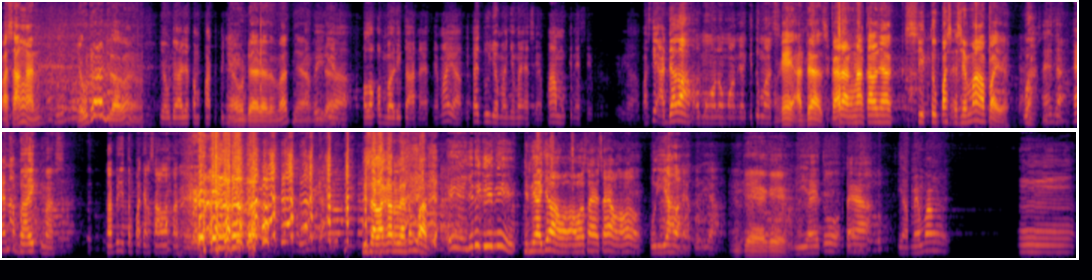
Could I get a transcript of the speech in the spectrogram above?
pasangan. Ya udah dilakukan. ya udah ada tempat itunya Ya udah ada tempatnya, tapi udah. ya kalau kembali ke anak SMA ya kita dulu zaman zaman SMA mungkin SMP ya pasti ada lah omongan-omongan kayak gitu mas Oke, ada. Sekarang nakalnya situ pas SMA apa ya? wah saya nggak saya anak baik mas tapi di tempat yang salah kan Disalahkan oleh tempat. eh jadi gini gini aja awal-awal saya saya awal-awal kuliah lah ya kuliah Oke, oke. kuliah itu saya ya memang hmm,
